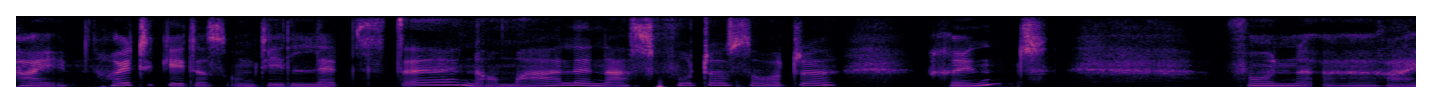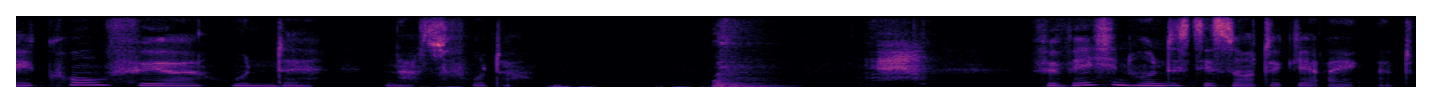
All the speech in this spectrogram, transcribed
Hi, heute geht es um die letzte normale Nassfuttersorte Rind von äh, Reiko für Hunde Nassfutter. Für welchen Hund ist die Sorte geeignet?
